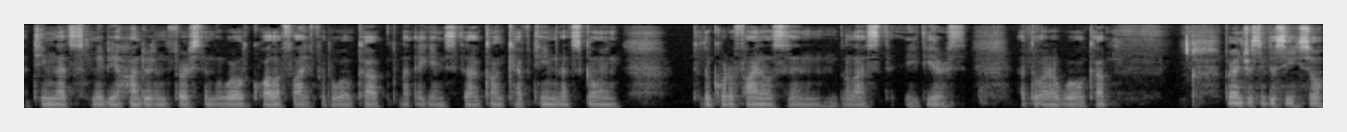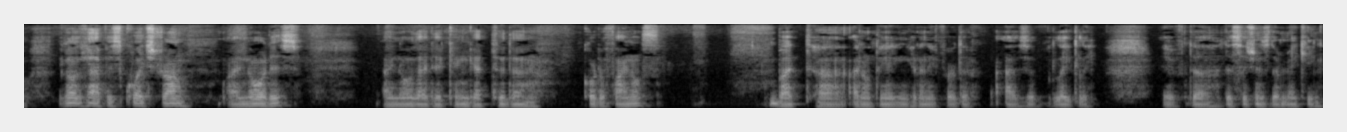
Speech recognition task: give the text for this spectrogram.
a team that's maybe 101st in the world qualify for the World Cup against a CONCACAF team that's going to the quarterfinals in the last eight years at the World Cup. Very interesting to see. So the CONCACAF is quite strong. I know it is. I know that it can get to the quarterfinals but uh, I don't think I can get any further as of lately. If the decisions they're making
